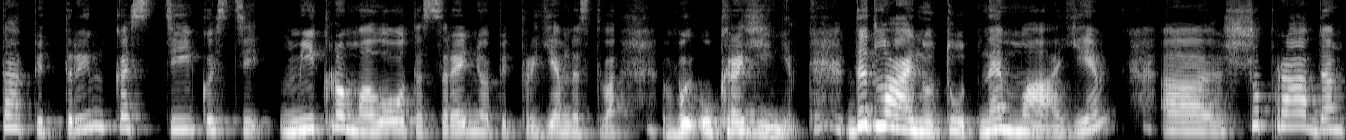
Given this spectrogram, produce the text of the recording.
та підтримка стійкості мікро, малого та середнього підприємництва в Україні. Дедлайну тут немає. Щоправда,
